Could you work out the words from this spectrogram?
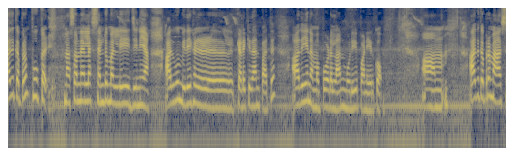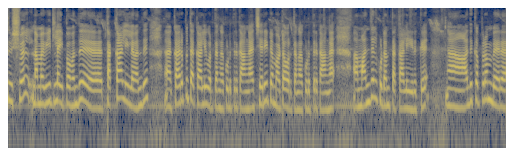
அதுக்கப்புறம் பூக்கள். நான் சொன்னேன்ல செண்டுமல்லி ஜினியா அதுவும் விதைகள் கிடைக்குதான்னு பார்த்து அதையும் நம்ம போடலான்னு முடிவு பண்ணியிருக்கோம். அதுக்கப்புறம் ஆஸ் யூஷுவல் நம்ம வீட்டில் இப்போ வந்து தக்காளியில் வந்து கருப்பு தக்காளி ஒருத்தங்க கொடுத்துருக்காங்க செரி டொமேட்டோ ஒருத்தங்க கொடுத்துருக்காங்க மஞ்சள் குடம் தக்காளி இருக்குது அதுக்கப்புறம் வேறு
